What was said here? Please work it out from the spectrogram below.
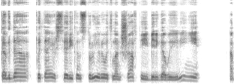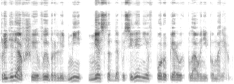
когда пытаешься реконструировать ландшафты и береговые линии, определявшие выбор людьми место для поселения в пору первых плаваний по морям.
